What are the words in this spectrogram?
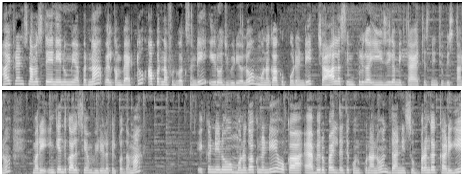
హాయ్ ఫ్రెండ్స్ నమస్తే. నేను మీ Aparna. Welcome back to Aparna food works అండి. ఈరోజు వీడియోలో మునగాకు పొడి అండి చాలా సింపుల్గా ఈజీగా మీకు తయారు చేసి నేను చూపిస్తాను. మరి ఇంకెందుకు ఆలస్యం? వీడియోలోకి వెళ్ళిపోద్దామా? ఇక్కడ నేను మునగాకునండి ఒక యాభై రూపాయలది అయితే కొనుక్కున్నాను. దాన్ని శుభ్రంగా కడిగి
